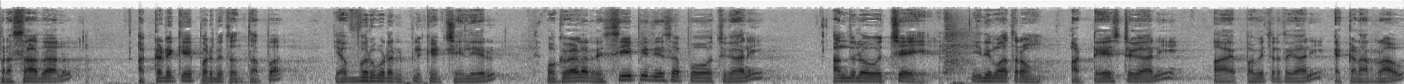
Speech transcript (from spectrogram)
ప్రసాదాలు అక్కడికే పరిమితం తప్ప ఎవ్వరు కూడా రిప్లికేట్ చేయలేరు. ఒకవేళ రెసిపీ తీసుకపోవచ్చు కానీ అందులో వచ్చే ఇది మాత్రం ఆ టేస్ట్ కానీ ఆ పవిత్రత కానీ ఎక్కడ రావు.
